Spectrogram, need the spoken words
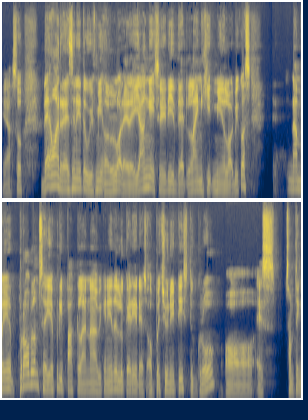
yeah. So that one resonated with me a lot at a young age. Already, that line hit me a lot because நம்ம ப்ராப்ளம்ஸை எப்படி பார்க்கலாம்னா we can either look at it as opportunities to grow or as something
